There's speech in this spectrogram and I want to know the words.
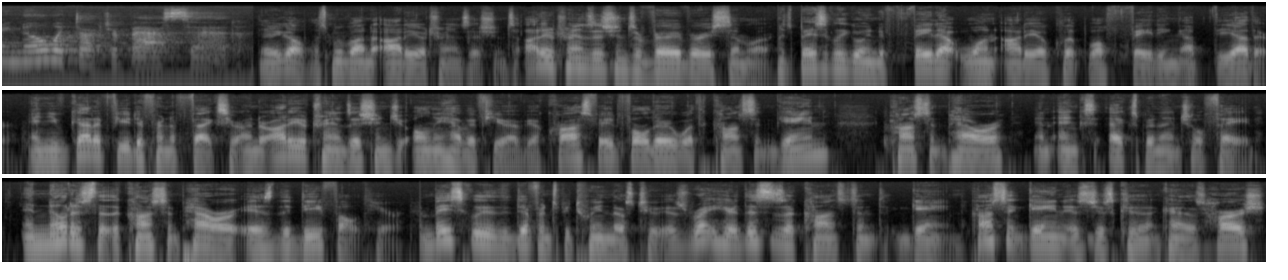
I know what Dr. Bass said. There you go. Let's move on to audio transitions. Audio transitions are very, very similar. It's basically going to fade out one audio clip while fading up the other. And you've got a few different effects here. Under audio transitions, you only have a few. You have your crossfade folder with constant gain, constant power, and ex- exponential fade. And notice that the constant power is the default here. And basically, the difference between those two is right here, this is a constant gain. Constant gain is just kind of this harsh.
